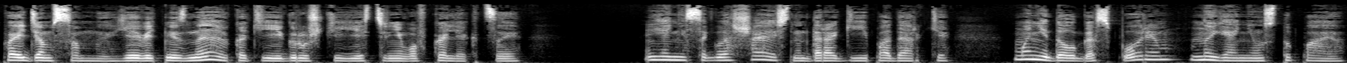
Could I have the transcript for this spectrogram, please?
Пойдем со мной, я ведь не знаю, какие игрушки есть у него в коллекции». Я не соглашаюсь на дорогие подарки. Мы недолго спорим, но я не уступаю.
